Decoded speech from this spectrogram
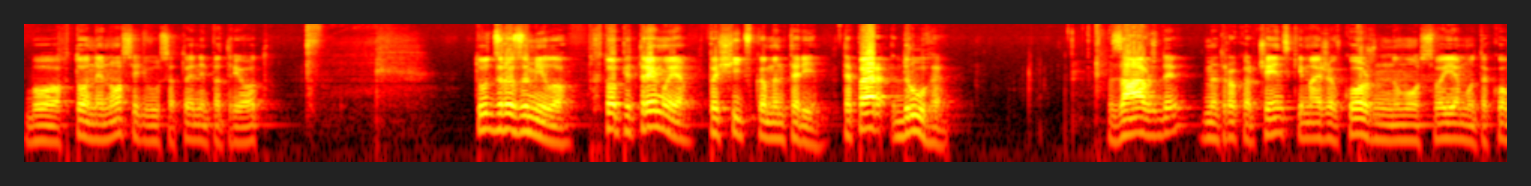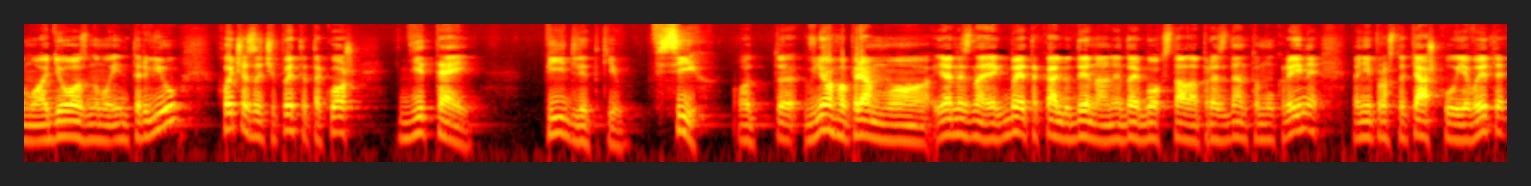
Бо хто не носить вуса, той не патріот. Тут зрозуміло. Хто підтримує, пишіть в коментарі. Тепер друге. Завжди Дмитро Корчинський майже в кожному своєму такому адіозному інтерв'ю хоче зачепити також дітей, підлітків, всіх. От е, в нього прямо, я не знаю, якби така людина, не дай Бог, стала президентом України, мені просто тяжко уявити,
